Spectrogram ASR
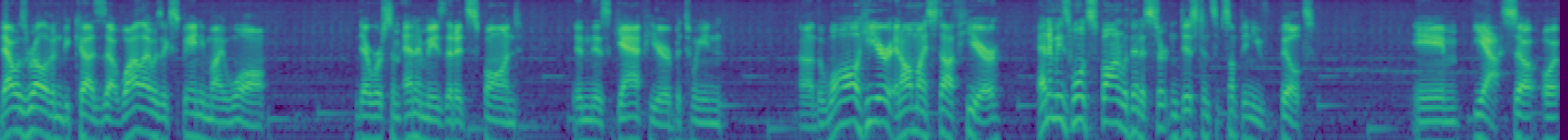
That was relevant because uh, while I was expanding my wall, there were some enemies that had spawned in this gap here between uh, the wall here and all my stuff here. Enemies won't spawn within a certain distance of something you've built. Um, yeah, so, or,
